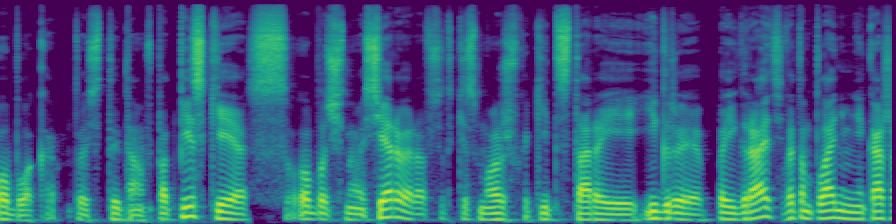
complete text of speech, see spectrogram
облако. То есть ты там в подписке с облачного сервера все-таки сможешь в какие-то старые игры поиграть. В этом плане, мне кажется,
